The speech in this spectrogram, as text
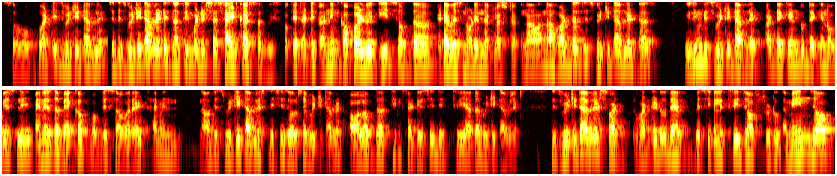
So what is VT tablet? So this VT tablet is nothing but it's a sidecar service. Okay, that is running coupled with each of the database node in the cluster. Now, now what does this VT tablet does? Using this VT tablet, what they can do, they can obviously manage the backup of the server, right? I mean, now this VT tablets, this is also a VT tablet. All of the things that you see, these three are the VT tablets. These VT tablets, what what they do, they have basically three jobs to do. The main job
